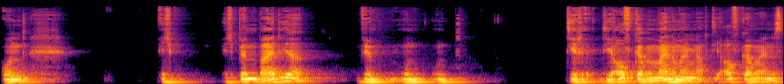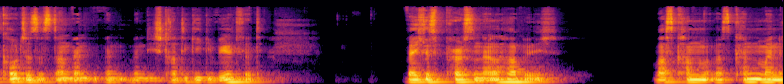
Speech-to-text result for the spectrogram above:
Und ich, ich bin bei dir wir, und, und die, die Aufgabe, meiner Meinung nach, die Aufgabe eines Coaches ist dann, wenn, wenn, wenn die Strategie gewählt wird, welches Personal habe ich? Was kann, was können meine,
